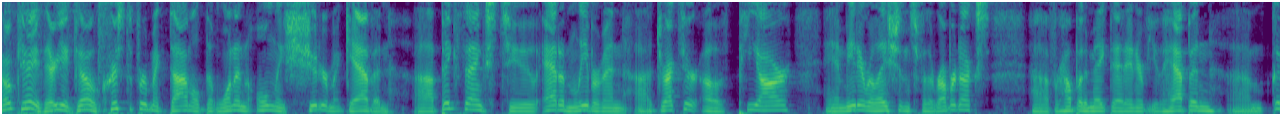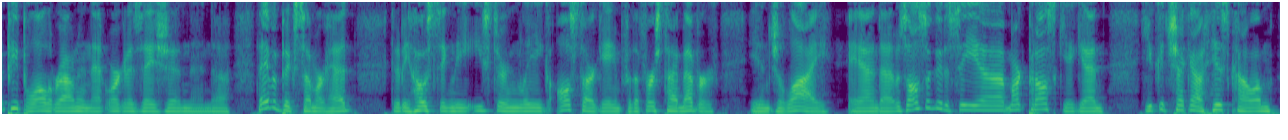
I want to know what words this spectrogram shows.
Okay, there you go. Christopher McDonald, the one and only Shooter McGavin. Uh, big thanks to Adam Lieberman, uh, Director of PR and Media Relations for the Rubber Ducks, uh, for helping to make that interview happen. Um, good people all around in that organization, and uh, they have a big summer ahead. Going to be hosting the Eastern League All Star Game for the first time ever in July, and uh, it was also good to see uh, Mark Podolski again. You could check out his column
